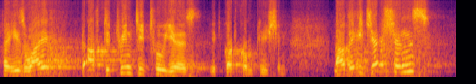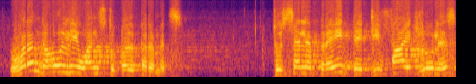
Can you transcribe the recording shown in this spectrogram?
for his wife. After 22 years, it got completion. Now the Egyptians weren't the only ones to build pyramids. To celebrate, they defied rulers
